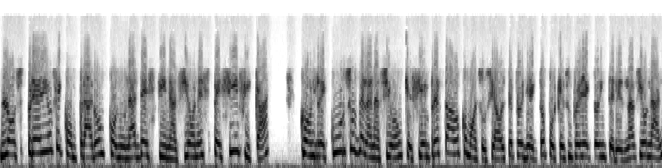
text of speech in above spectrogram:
Los predios se compraron con una destinación específica, con recursos de la nación, que siempre ha estado como asociado a este proyecto, porque es un proyecto de interés nacional,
